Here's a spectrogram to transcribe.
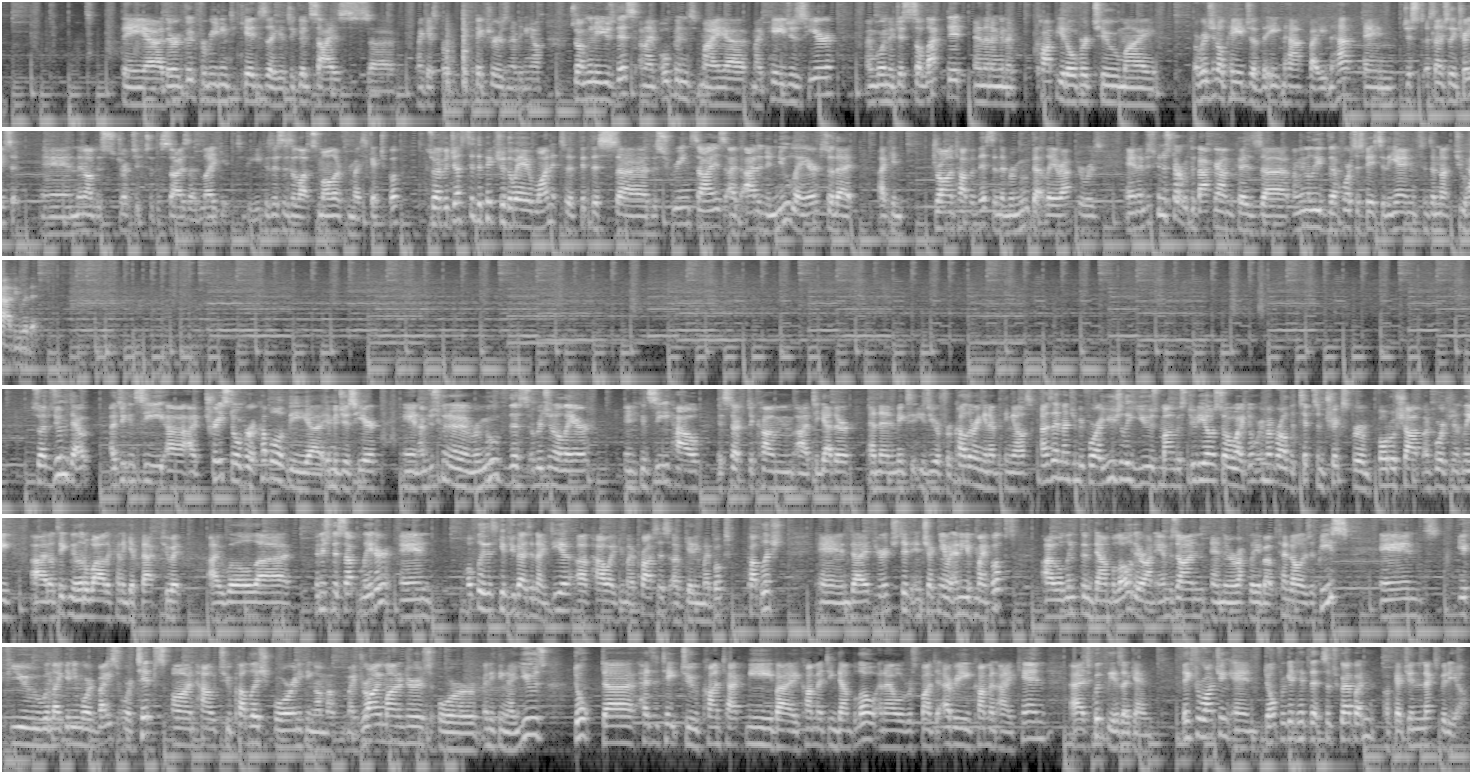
they, uh, they're good for reading to kids. Like it's a good size, uh, I guess, for pictures and everything else. So I'm going to use this and I've opened my, uh, my pages here I'm going to just select it and then I'm going to copy it over to my original page of the 8.5 by 8.5 and just essentially trace it. And then I'll just stretch it to the size I'd like it to be because this is a lot smaller for my sketchbook. So I've adjusted the picture the way I want it to fit this uh, the screen size. I've added a new layer so that I can draw on top of this and then remove that layer afterwards. And I'm just going to start with the background because uh, I'm going to leave the horse's face to the end since I'm not too happy with it. So I've zoomed out. As you can see, uh, I've traced over a couple of the uh, images here, and I'm just gonna remove this original layer, and you can see how it starts to come uh, together, and then makes it easier for coloring and everything else. As I mentioned before, I usually use Manga Studio, so I don't remember all the tips and tricks for Photoshop, unfortunately. Uh, it'll take me a little while to kind of get back to it. I will uh, finish this up later, and hopefully this gives you guys an idea of how I do my process of getting my books published. And uh, if you're interested in checking out any of my books, I will link them down below. They're on Amazon and they're roughly about $10 a piece. And if you would like any more advice or tips on how to publish or anything on my, my drawing monitors or anything I use, don't uh, hesitate to contact me by commenting down below and I will respond to every comment I can as quickly as I can. Thanks for watching and don't forget to hit that subscribe button. I'll catch you in the next video.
